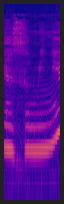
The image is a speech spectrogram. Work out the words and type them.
おやすみに。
